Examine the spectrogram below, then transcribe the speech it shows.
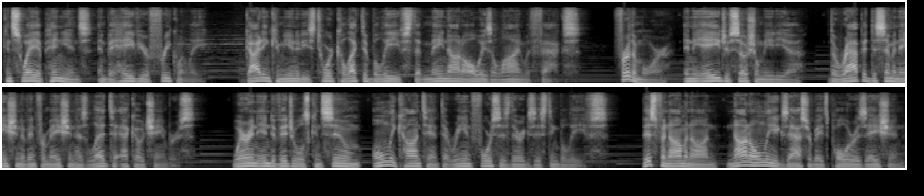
can sway opinions and behavior frequently, guiding communities toward collective beliefs that may not always align with facts. Furthermore, in the age of social media, the rapid dissemination of information has led to echo chambers, wherein individuals consume only content that reinforces their existing beliefs. This phenomenon not only exacerbates polarization,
